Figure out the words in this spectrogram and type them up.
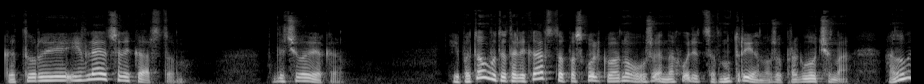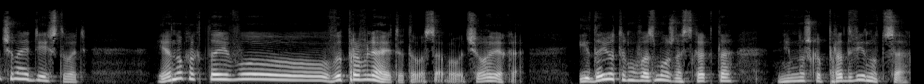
которые являются лекарством для человека. И потом вот это лекарство, поскольку оно уже находится внутри, оно уже проглочено, оно начинает действовать. И оно как-то его выправляет, этого самого человека, и дает ему возможность как-то немножко продвинуться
